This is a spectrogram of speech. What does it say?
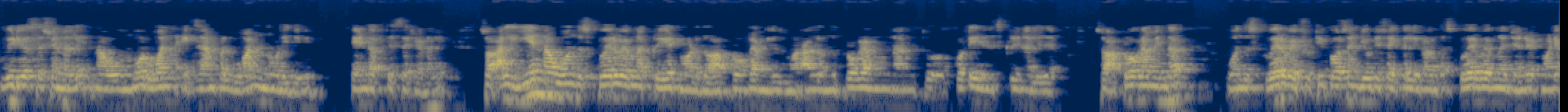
video session ಅಲ್ಲಿ ನಾವು ಮೋರ್ ಒನ್ ಎಕ್ಸಾಂಪಲ್ ಒನ್ ನೋಡಿದೀವಿ ಎಂಡ್ ಆಫ್ ದಿ ಸೆಷನ್ ಅಲ್ಲಿ. ಸೊ ಅಲ್ಲಿ ಏನ್ ನಾವು ಒಂದು ಸ್ಕ್ವೇರ್ ವೇವ್ನ ಕ್ರಿಯೇಟ್ ಮಾಡೋದು, ಆ ಪ್ರೋಗ್ರಾಮ್ ಯೂಸ್ ಮಾಡಿ ಅಲ್ಲೊಂದು ಪ್ರೋಗ್ರಾಮ್ ನಾನು ಕೊಟ್ಟಿದ್ದೀನಿ ಸ್ಕ್ರೀನ್ ಅಲ್ಲಿ ಇದೆ. ಸೊ ಆ ಪ್ರೋಗ್ರಾಮ್ ಇಂದ ಒಂದು square wave fifty percent duty cycle ಇರುವಂತ ಸ್ಕ್ವೇರ್ ವೇವ್ನ ಜನರೇಟ್ ಮಾಡಿ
